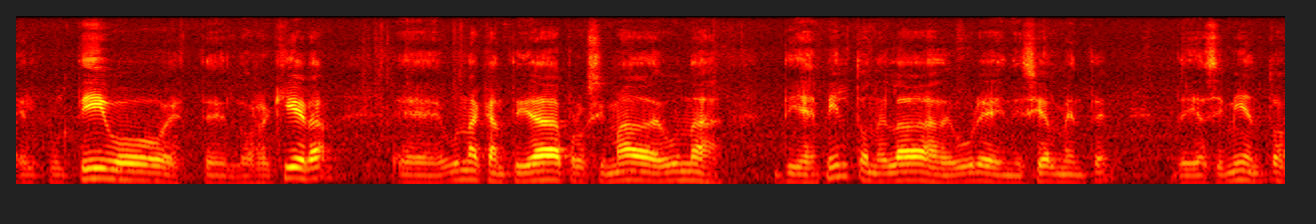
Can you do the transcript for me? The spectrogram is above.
el cultivo este, lo requiera eh, una cantidad aproximada de unas 10.000 toneladas de urea inicialmente de yacimientos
